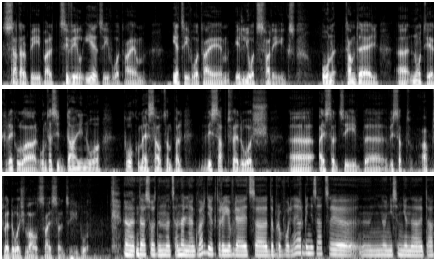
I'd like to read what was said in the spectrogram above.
sadarbība ar civilu iedzīvotājiem, iedzīvotājiem ir ļoti svarīgs. Un tamdēļ uh, notiek regulāri, un tas ir daļa no to, ko mēs saucam par visaptverošu uh, aizsardzību, visaptverošu valsts aizsardzību. Э, да, создана Национальная гвардия, которая является добровольной организацией. Э, но, несомненно, это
